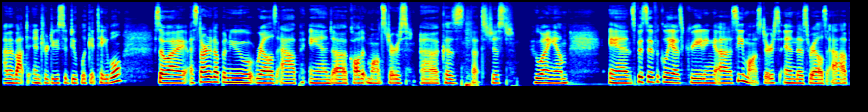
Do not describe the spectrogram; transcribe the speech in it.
I'm about to introduce a duplicate table. So I, I started up a new Rails app and uh, called it Monsters because uh, that's just who I am. And specifically as creating uh, C monsters in this Rails app.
